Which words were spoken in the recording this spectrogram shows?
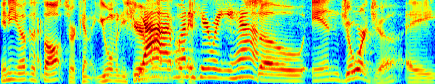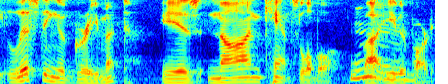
Any other thoughts, or can you want me to share? Yeah. I wanna hear what you have. So in Georgia, a listing agreement is non-cancelable by Hmm. either party.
